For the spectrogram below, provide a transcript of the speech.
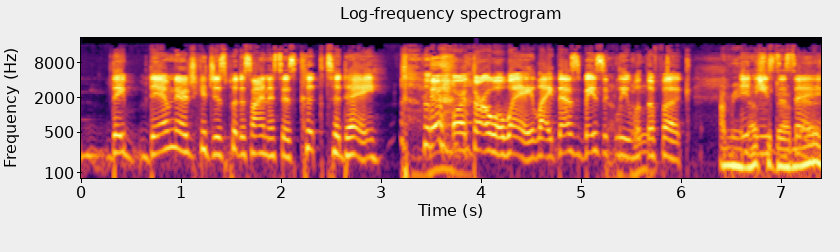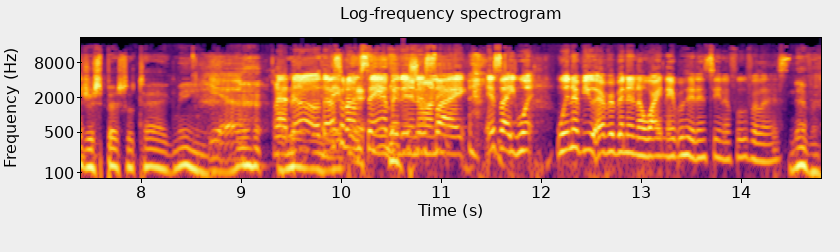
they damn near could just put a sign that says "cook today" or throw away. Like that's basically what the fuck I mean, it that's needs what to that say. manager special tag means. Yeah. I know that's what I'm saying, but it's just like it's like when when have you ever been in a white neighborhood and seen a Food for Less? Never.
